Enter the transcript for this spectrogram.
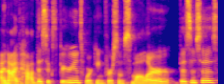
and i've had this experience working for some smaller businesses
